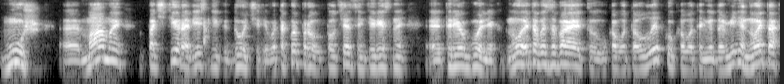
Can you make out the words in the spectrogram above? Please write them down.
муж мамы почти ровесник дочери. Вот такой получается интересный э, треугольник. Ну, это вызывает у кого-то улыбку, у кого-то недоумение, но это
